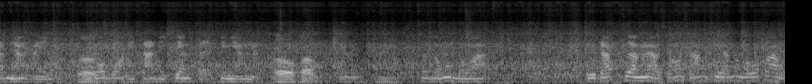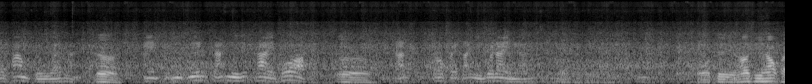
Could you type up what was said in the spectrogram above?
ดับหยังให้เออ บ่บ่ให้ตัดให้เครื่องแตกเครื่องหยังน่ะเออครับเออเพิ่นก็มาบอกว่ากูดับเครื่องแล้วสองสามเที่ยมันก็บ่ฟ้าบ่ฟ้ามกูไว้สั่นเออให้มืออื่นตัดมือสุดท้ายพ่อเออตัดต่อไปตัดอีกบ่ได้เนาะโอ้ที่เฮาที่เฮาข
